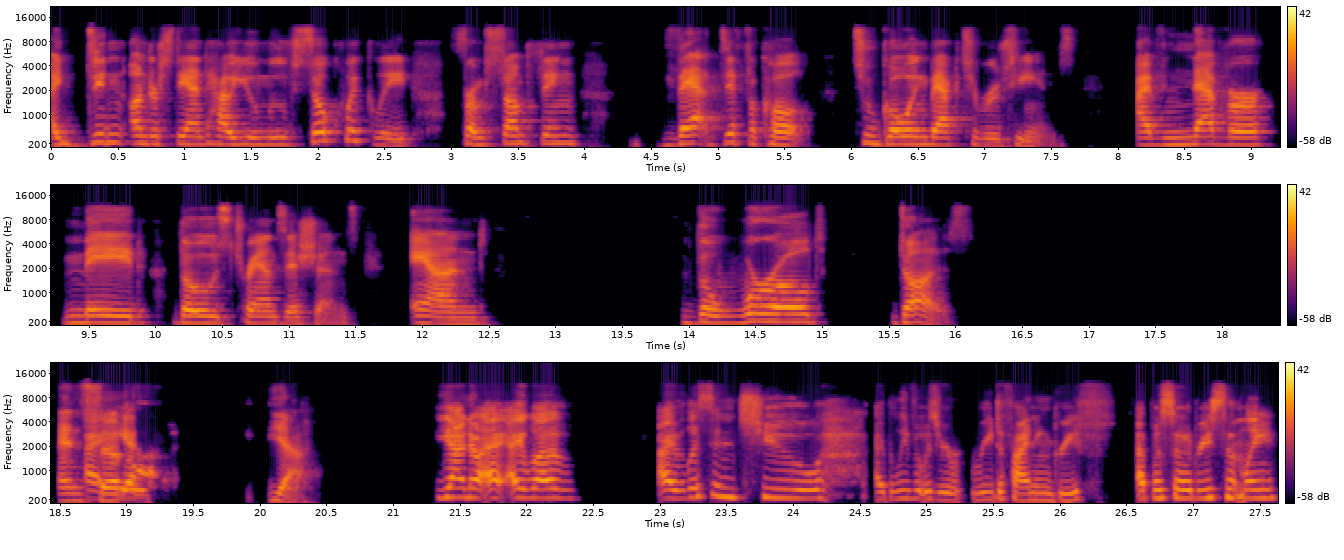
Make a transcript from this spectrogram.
I didn't understand how you move so quickly from something that difficult to going back to routines. I've never made those transitions and the world does. And I- so, yeah. yeah. Yeah, no, I, I love I've listened to I believe it was your redefining grief episode recently.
